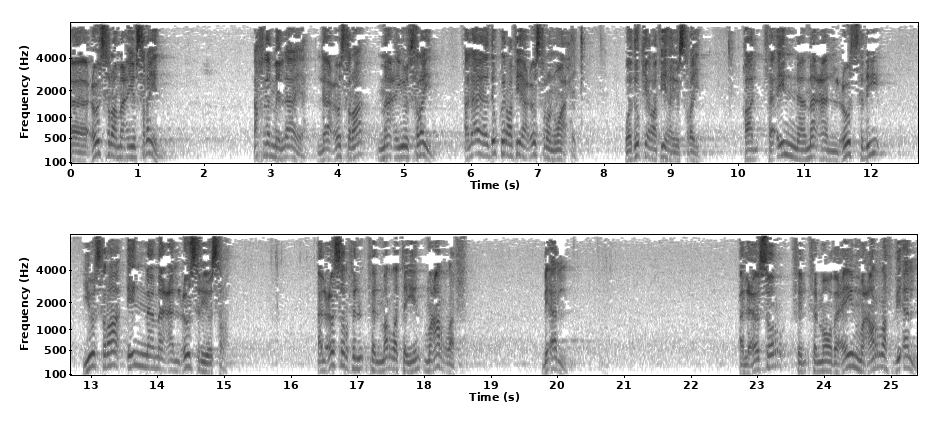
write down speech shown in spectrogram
آه، عسر مع يسرين. أخذا من الآية لا عسر مع يسرين. الآية ذكر فيها عسر واحد وذكر فيها يسرين. قال فإن مع العسر يسرا إن مع العسر يسرا. العسر في المرتين معرف بأل. العسر في الموضعين معرف بأل.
